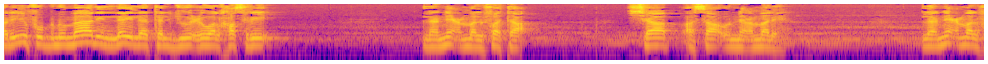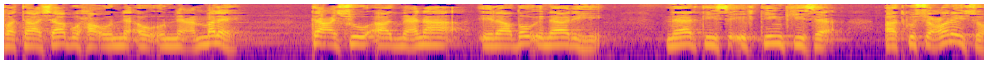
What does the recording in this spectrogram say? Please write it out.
ariifu bnu maalin leylat aljuuci wاlkhasri lanicma alfataa. Shaab asaa u nicmo leh lanicma alfataa shaab waxaa u nicmo leh tacshuu aada macnaha ilaa dawi naarihi naartiisa iftiinkiisa aada ku soconayso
